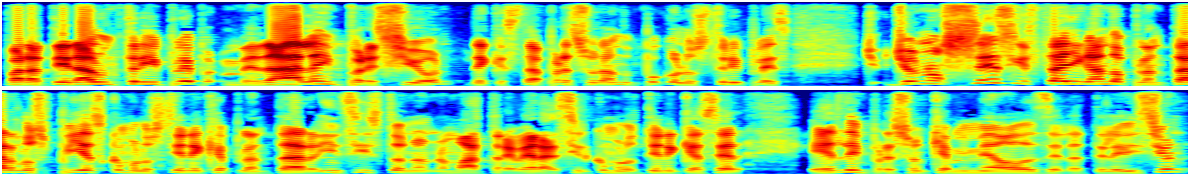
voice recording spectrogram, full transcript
para tirar un triple, pero me da la impresión de que está apresurando un poco los triples. Yo, no sé si está llegando a plantar los pies como los tiene que plantar. Insisto, no, no me voy a atrever a decir cómo lo tiene que hacer. Es la impresión que a mí me ha dado desde la televisión.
